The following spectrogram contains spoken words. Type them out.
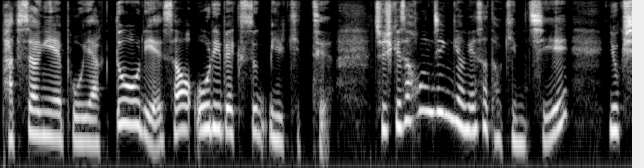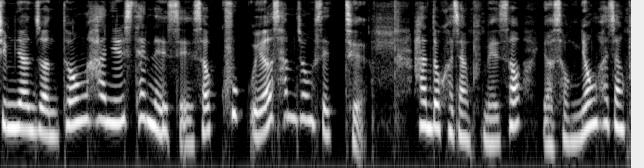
밥상위의 보약 또오리에서 오리백숙 밀키트, 주식회사 홍진경에서 더 김치, 60년 전통 한일 스탠레스에서 cookware 3종 세트, 한독 화장품에서 여성용 화장품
